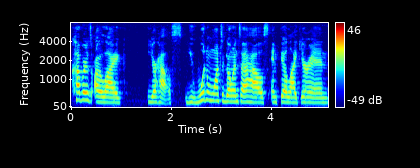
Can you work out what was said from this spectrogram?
covers are like your house. You wouldn't want to go into a house and feel like you're in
